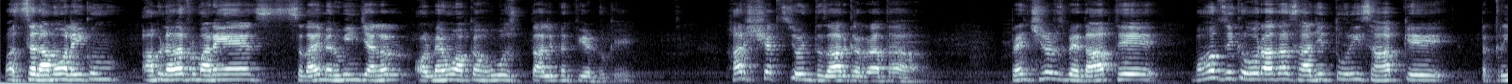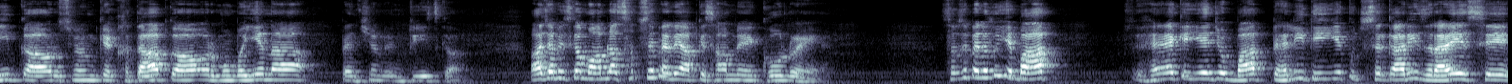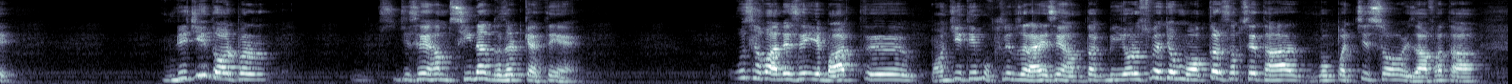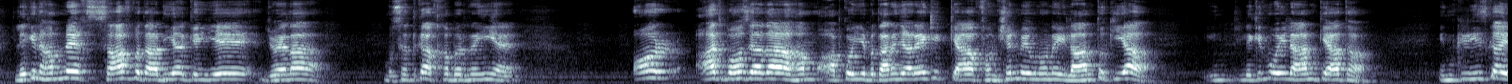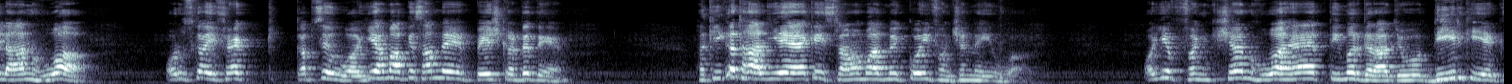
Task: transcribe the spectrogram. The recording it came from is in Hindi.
असलकुम आप नज़र फरमा रहे हैं सदाई महरूबीन चैनल और मैं हूँ आपका होस्ट तालिब नकवी एडवोकेट। हर शख्स जो इंतज़ार कर रहा था पेंशनर्स बेताब थे, बहुत ज़िक्र हो रहा था साजिद तूरी साहब के तकरीब का और उसमें उनके ख़ताब का और मुबैना पेंशन इंक्रीज़ का। आज हम इसका मामला सबसे पहले आपके सामने खोल रहे हैं। सबसे पहले तो ये बात है कि ये जो बात पहली थी, ये कुछ सरकारी ज़राए से निजी तौर पर जिसे हम सीना गज़ट कहते हैं, उस हवाले से ये बात पहुँची थी मुख्तलिफ़ ज़राए से हम तक भी। और उसमें जो मौकर सबसे था, वो पच्चीस सौ इजाफा था। लेकिन हमने साफ़ बता दिया कि ये जो है ना मुसदका ख़बर नहीं है। और आज बहुत ज़्यादा हम आपको ये बताने जा रहे हैं कि क्या फ़ंक्शन में उन्होंने ऐलान तो किया लेकिन वो ऐलान क्या था? इंक्रीज़ का ऐलान हुआ और उसका इफ़ेक्ट कब से हुआ? ये हम आपके सामने पेश कर देते हैं। हकीकत हाल ये है कि इस्लामाबाद में कोई फ़ंक्शन नहीं हुआ। और ये फ़ंक्शन हुआ है तिमर गरा जो दीर की एक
